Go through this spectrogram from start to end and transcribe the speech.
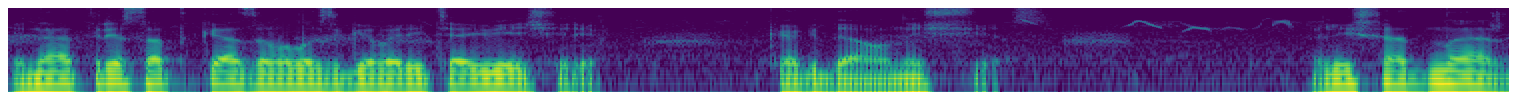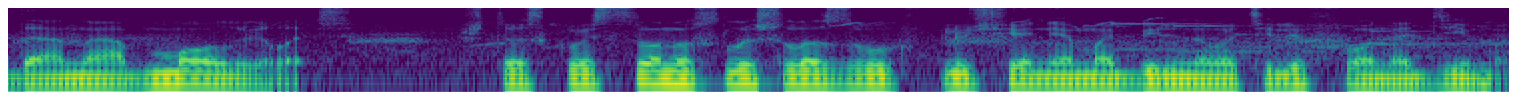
и наотрез отказывалась говорить о вечере, когда он исчез. Лишь однажды она обмолвилась, что сквозь сон услышала звук включения мобильного телефона Димы.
